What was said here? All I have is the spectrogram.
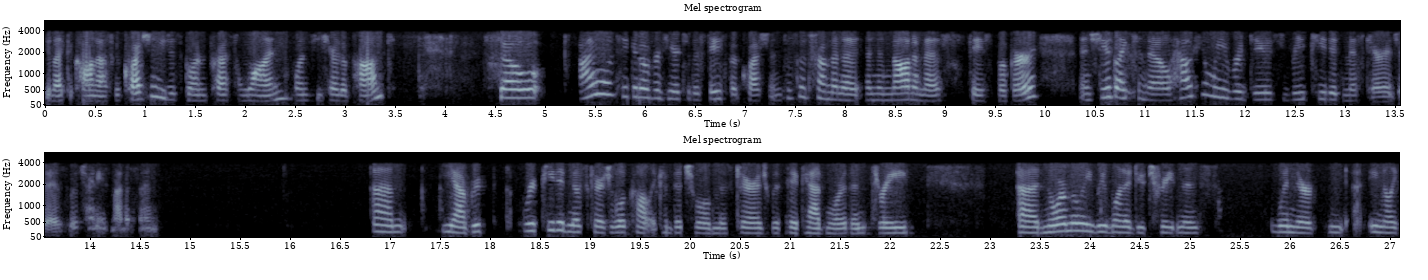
you'd like to call and ask a question, you just go and press 1 once you hear the prompt. So I will take it over here to the Facebook questions. This is from an, an anonymous Facebooker, and she'd like to know how can we reduce repeated miscarriages with Chinese medicine? um, yeah, re- repeated miscarriage, we'll call it habitual miscarriage, if they've had more than three. Uh, normally, we want to do treatments when they're, you know, like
